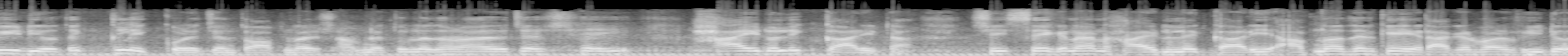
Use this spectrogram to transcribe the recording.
ভিডিওতে ক্লিক করেছেন। তো আপনাদের সামনে তুলে ধরা হয়েছে সেই হাইড্রোলিক গাড়িটা। সেই সেকেন্ড হ্যান্ড হাইড্রোলিক গাড়ি আপনাদেরকে এর আগের বার ভিডিও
